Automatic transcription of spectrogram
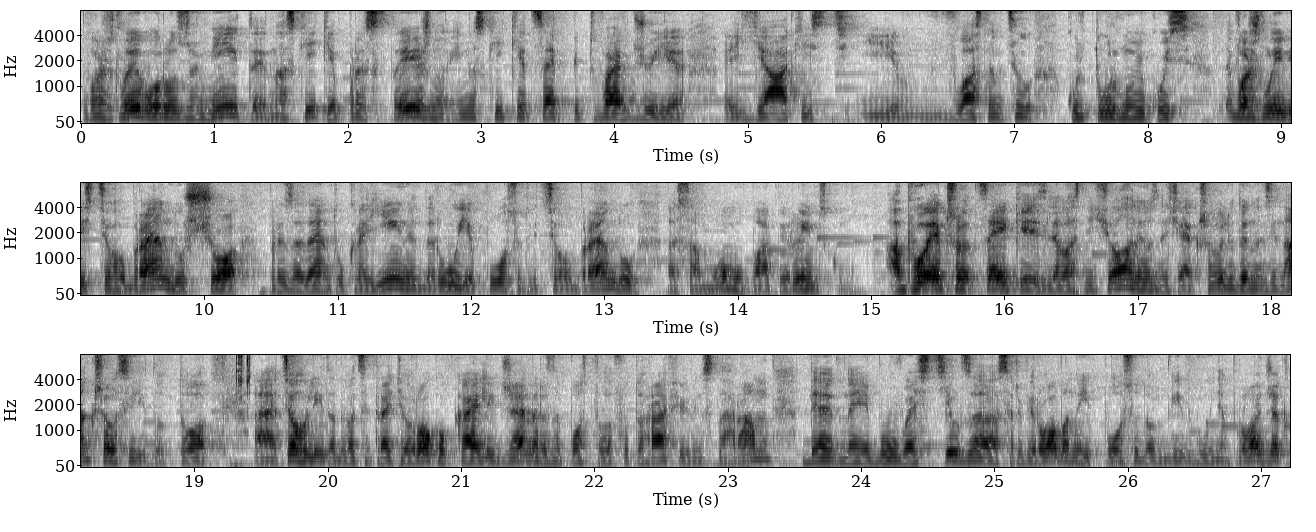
важливо розуміти, наскільки престижно і наскільки це підтверджує якість і власне цю культурну якусь важливість цього бренду, що президент України дарує посуд від цього бренду е, самому папі римському. Або якщо цей кейс для вас нічого не означає, якщо ви людина з інакшого світу, то е, цього літа 23-го року Кайлі Дженнер запостила фотографію в інстаграм, де в неї був весь стіл засервірований посудом від Гуня Project.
